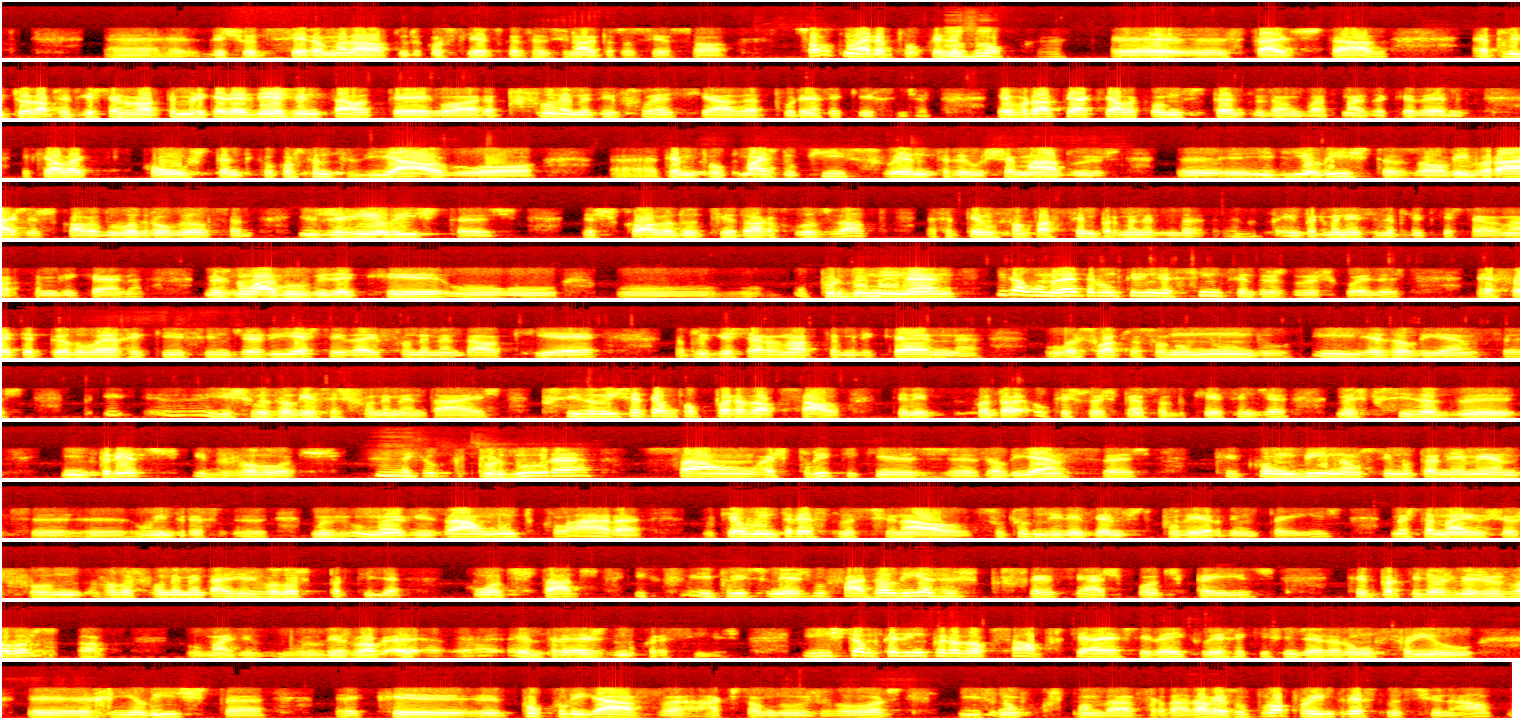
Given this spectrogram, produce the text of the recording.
uh, deixou de ser a uma dada altura Conselheiro de Segurança Nacional e passou a ser só, só que não era pouco, coisa uhum. pouco, uh, secretário de Estado a política, toda a política externa norte-americana é, desde então até agora, profundamente influenciada por Henry Kissinger. É verdade que há aquela constante, mas é um debate mais académico, aquela constante, constante diálogo, ou uh, até um pouco mais do que isso, entre os chamados uh, idealistas ou liberais da escola do Woodrow Wilson e os realistas da escola do Theodore Roosevelt, essa tensão está sempre em permanência na política externa norte-americana, mas não há dúvida que o, o, o, predominante, e de alguma maneira também um bocadinho a síntese entre as duas coisas, é feita pelo Henry Kissinger e esta ideia fundamental que é a política externa norte-americana, a sua atuação no mundo e as alianças, e as suas alianças fundamentais, precisam, isto é até um pouco paradoxal, tendo em conta o que as pessoas pensam de Kissinger, mas precisa de interesses e de valores. Hum. Aquilo que perdura são as políticas, as alianças, que combinam simultaneamente interesse, uh, uma, visão muito clara do que é o interesse nacional, sobretudo em termos de poder de um país, mas também os seus fund valores fundamentais e os valores que partilha com outros Estados e, e por isso mesmo faz alianças preferenciais com outros países que partilham os mesmos valores, o mais, desde logo, eh, entre as democracias. E isto é um bocadinho paradoxal, porque há esta ideia que o Henry Kissinger era um frio eh, realista, eh, que eh, pouco ligava à questão dos valores e isso não corresponde à verdade. Aliás, o próprio interesse nacional,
